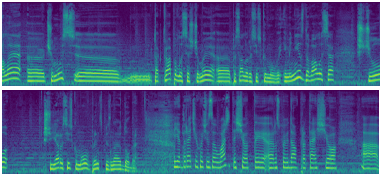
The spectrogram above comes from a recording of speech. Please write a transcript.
Але е, чомусь е, так трапилося, що ми е, писали російською мовою. І мені здавалося, що, що я російську мову в принципі знаю добре. Я, до речі, хочу зауважити, що ти е, розповідав про те, що а,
